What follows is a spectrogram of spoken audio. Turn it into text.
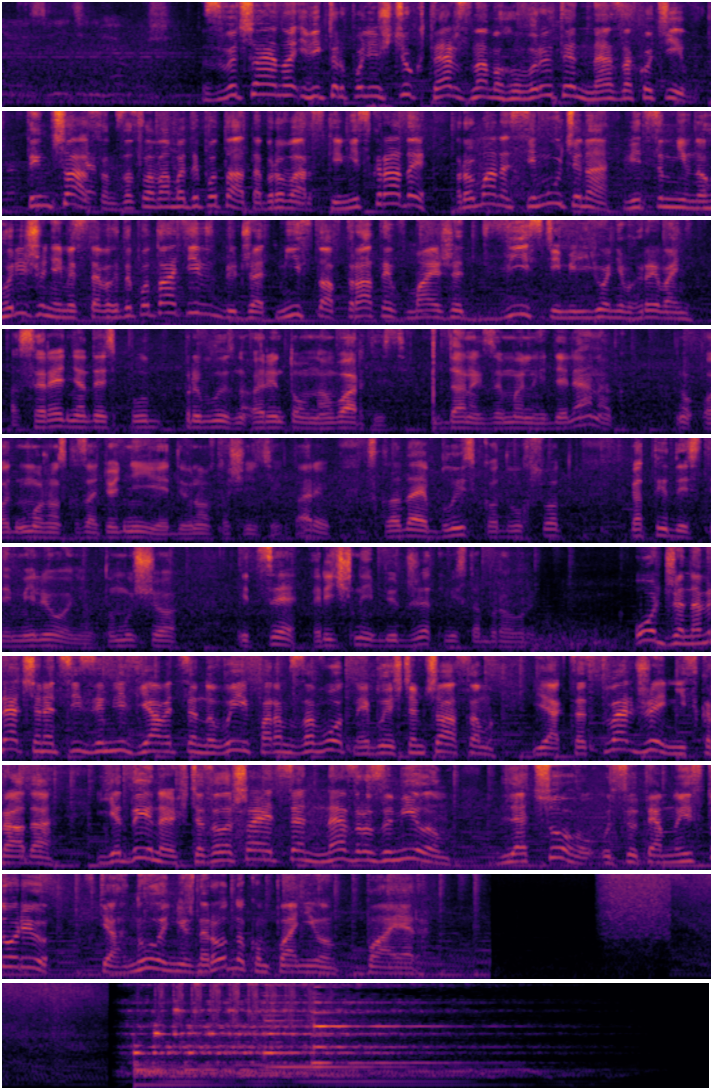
Звичайно, і Віктор Поліщук теж з нами говорити не захотів. Тим часом, за словами депутата Броварської міськради Романа Сімучина, від сумнівного рішення місцевих депутатів бюджет міста втратив майже 200 мільйонів гривень. А середня десь пл- приблизно орієнтовна вартість даних земельних ділянок, ну можна сказати, однієї 96 гектарів, складає близько 250 мільйонів, тому що і це річний бюджет міста Бровари. Отже, навряд чи на цій землі з'явиться новий фармзавод найближчим часом, як це стверджує міськрада. Єдине, що залишається незрозумілим, для чого у цю темну історію втягнули міжнародну компанію Bayer.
